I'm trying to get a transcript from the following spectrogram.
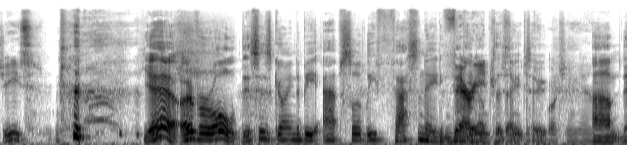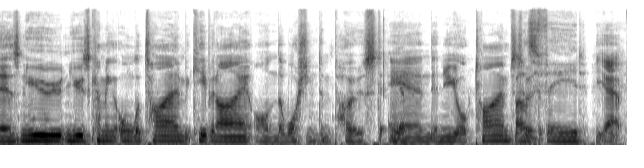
Jeez. Yeah, overall, this is going to be absolutely fascinating. to Very to interesting to too. watching. Yeah. Um, there's new news coming all the time. Keep an eye on the Washington Post and the New York Times. to- BuzzFeed. yeah,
